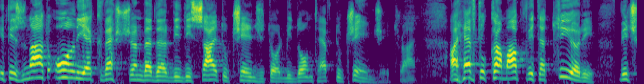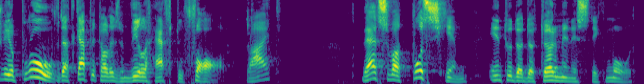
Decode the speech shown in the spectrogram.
It is not only a question whether we decide to change it or we don't have to change it, right? I have to come up with a theory which will prove that capitalism will have to fall, right? That's what puts him into the deterministic mode,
